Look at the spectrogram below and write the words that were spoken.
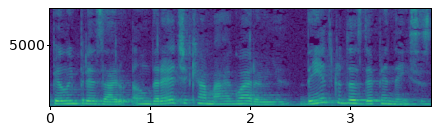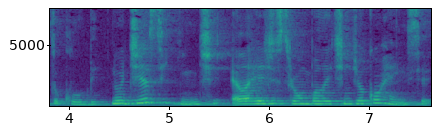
pelo empresário André de Camargo Aranha, dentro das dependências do clube. No dia seguinte, ela registrou um boletim de ocorrência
